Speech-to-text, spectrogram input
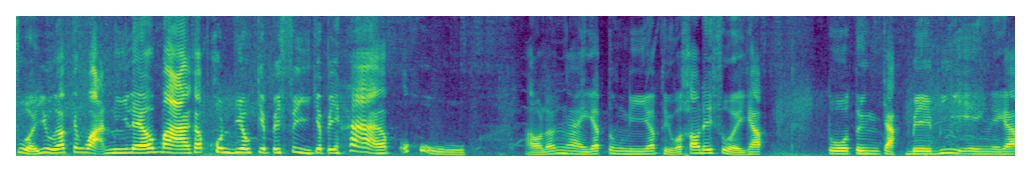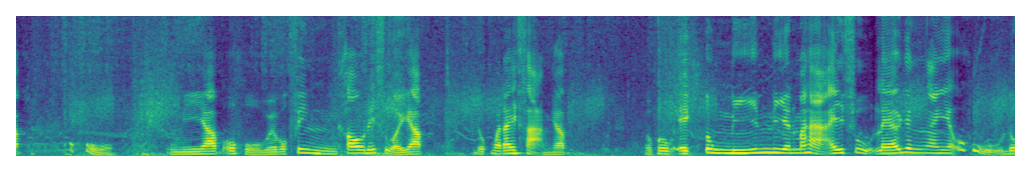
สวยอยู่ครับจังหวะนี้แล้วมาครับ คนเดียวเก็บไป 4 เก็บไป 5 ครับ โอ้โห เอาแล้วไงครับตรงนี้ครับถือว่าเข้าได้สวยครับ ตัวตึงจากเบบี้เองเลยครับ โอ้โห ตรงนี้ครับ โอ้โห เวลบ็อกซิ่งเข้าได้สวยครับ ยกมาได้ 3 ครับ โอ้โหเอ็กตรงนี้เนียนมาหาไอสุแล้วยังไงอะโอ้โหโด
